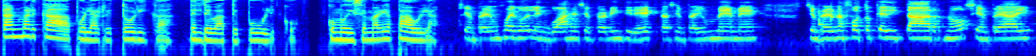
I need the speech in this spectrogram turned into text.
tan marcada por la retórica del debate público. Como dice María Paula. Siempre hay un juego de lenguaje, siempre hay una indirecta, siempre hay un meme, siempre hay una foto que editar, ¿no? Siempre hay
